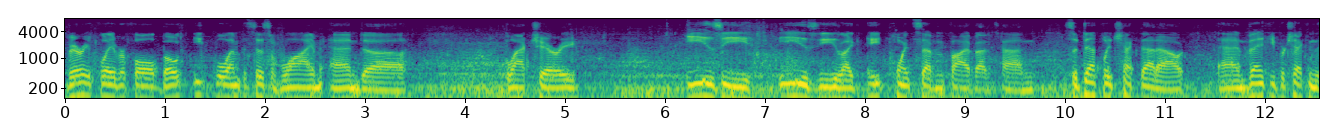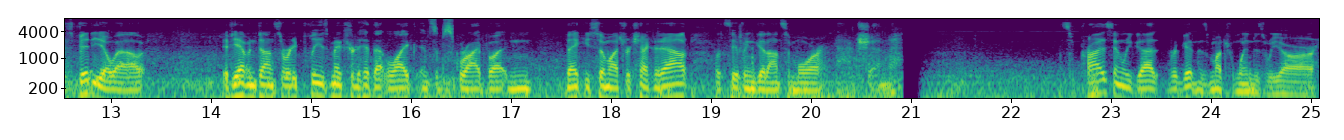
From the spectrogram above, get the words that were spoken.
Very flavorful, both equal emphasis of lime and uh, black cherry. Easy, easy, like 8.75 out of 10. So definitely check that out. And thank you for checking this video out. If you haven't done so already, please make sure to hit that like and subscribe button. Thank you so much for checking it out. Let's see if we can get on some more action. Surprising we got we're getting as much wind as we are.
